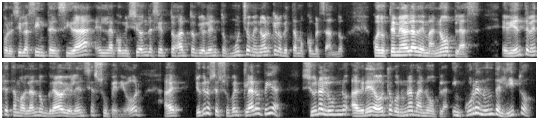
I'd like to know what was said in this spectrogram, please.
por decirlo así, intensidad en la comisión de ciertos actos violentos mucho menor que lo que estamos conversando. Cuando usted me habla de manoplas, evidentemente estamos hablando de un grado de violencia superior. A ver, yo quiero ser súper claro, Pía. Si un alumno agrede a otro con una manopla, incurre en un delito.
